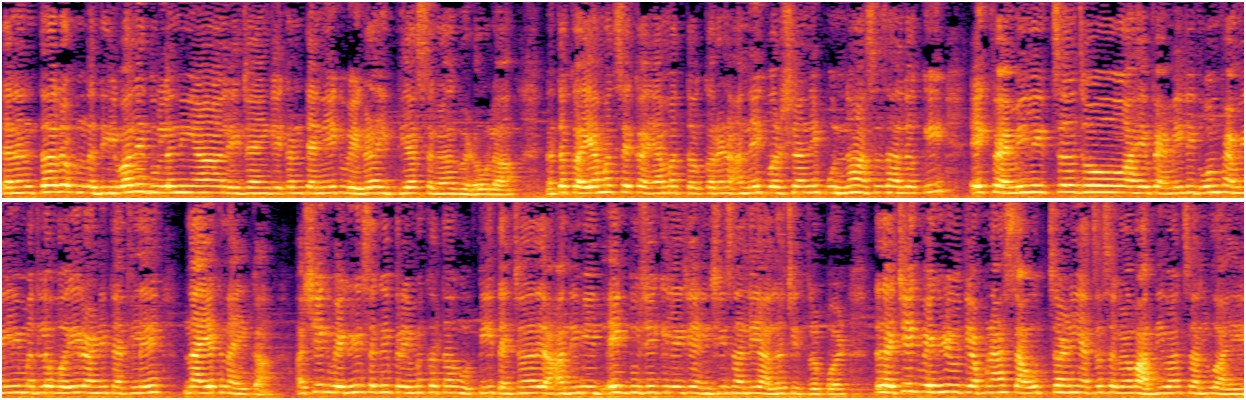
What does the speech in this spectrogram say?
त्यानंतर दिलवाले दुल्हनिया ले जाएंगे कारण त्यांनी एक वेगळा इतिहास सगळा घडवला. नंतर कयामत से कयामत कारण अनेक वर्षांनी पुन्हा असं झालं की एक फॅमिलीचं जो आहे फॅमिली दोन फॅमिली मधलं वैर आणि त्यातले नायक नायिका अशी एक वेगळी सगळी प्रेमकथा होती. त्याच्या आधी मी एक दुजे केले जे ऐंशी साली आलं चित्रपट तर त्याची एक वेगळी होती. आपण आज साऊथचं आणि याचं सगळं वादिवाद चालू आहे.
